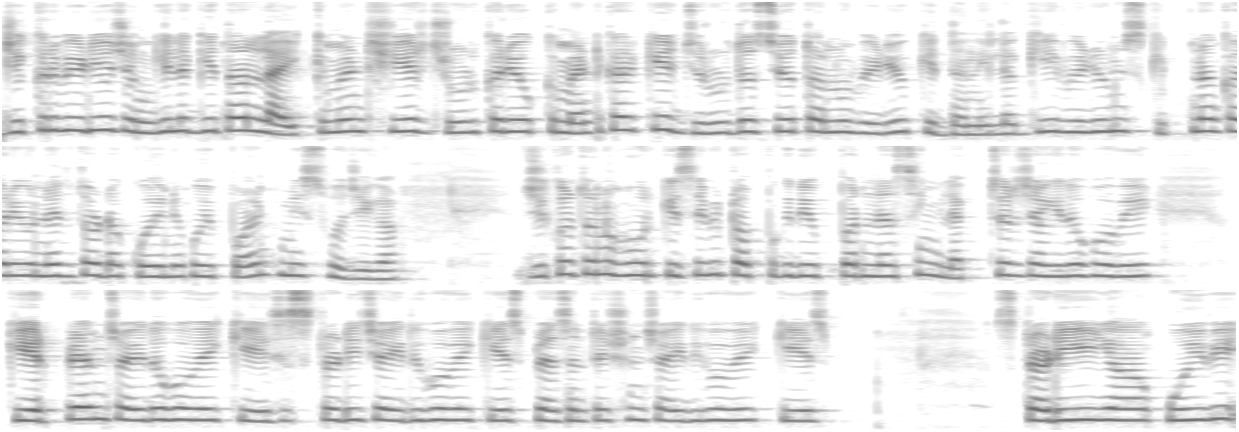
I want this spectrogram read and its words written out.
ਜੇਕਰ ਵੀਡੀਓ ਚੰਗੀ ਲੱਗੀ ਤਾਂ ਲਾਈਕ ਕਮੈਂਟ ਸ਼ੇਅਰ ਜ਼ਰੂਰ ਕਰਿਓ। ਕਮੈਂਟ ਕਰਕੇ ਜ਼ਰੂਰ ਦੱਸਿਓ ਤੁਹਾਨੂੰ ਵੀਡੀਓ ਕਿੱਦਾਂ ਦੀ ਲੱਗੀ। ਵੀਡੀਓ ਨੂੰ ਸਕਿਪ ਨਾ ਕਰਿਓ, ਨਹੀਂ ਤਾਂ ਤੁਹਾਡਾ ਕੋਈ ਨਾ ਕੋਈ ਪੁਆਇੰਟ ਮਿਸ ਹੋ ਜਾਏਗਾ। ਜੇਕਰ ਤੁਹਾਨੂੰ ਹੋਰ ਕਿਸੇ ਵੀ ਟੌਪਿਕ ਦੇ ਉੱਪਰ ਨਰਸਿੰਗ ਲੈਕਚਰ ਚਾਹੀਦਾ ਹੋਵੇ ਕੇਅਰ ਪਲਾਨ ਚਾਹੀਦਾ ਹੋਵੇ ਕੇਸ ਸਟੱਡੀ ਚਾਹੀਦੀ ਹੋਵੇ ਕੇਸ ਪ੍ਰੈਜੈਂਟੇਸ਼ਨ ਚਾਹੀਦੀ ਹੋਵੇ ਕੇਸ ਸਟੱਡੀ ਜਾਂ ਕੋਈ ਵੀ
